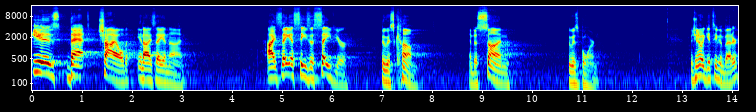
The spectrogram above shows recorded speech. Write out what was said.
is that child in Isaiah 9. Isaiah sees a Savior who has come, and a son who is born. But you know it gets even better?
